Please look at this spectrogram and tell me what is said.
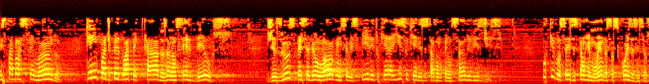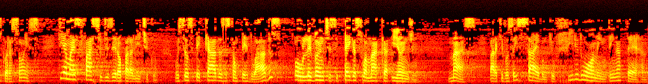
Está blasfemando. Quem pode perdoar pecados a não ser Deus? Jesus percebeu logo em seu espírito que era isso que eles estavam pensando e lhes disse: Por que vocês estão remoendo essas coisas em seus corações? Que é mais fácil dizer ao paralítico: Os seus pecados estão perdoados? Ou levante-se, pegue a sua maca e ande? Mas, para que vocês saibam que o Filho do Homem tem na terra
